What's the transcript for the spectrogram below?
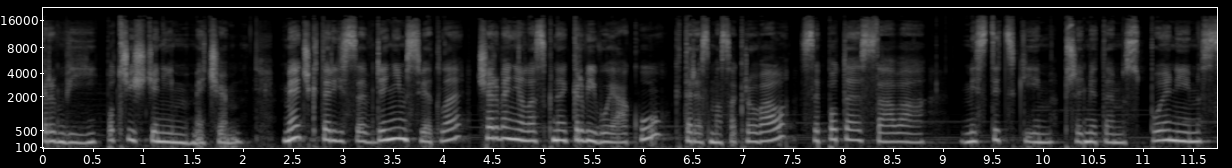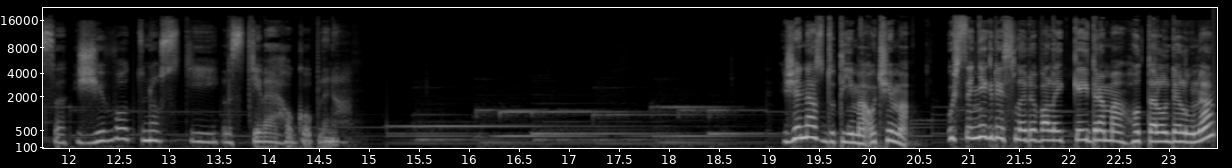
krví potříštěným mečem. Meč, který se v denním světle červeně leskne krví vojáků, které zmasakroval, se poté stává mystickým předmětem spojeným s životností lstivého goblina. Žena s dutýma očima. Už jste někdy sledovali K-drama Hotel de Luna?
